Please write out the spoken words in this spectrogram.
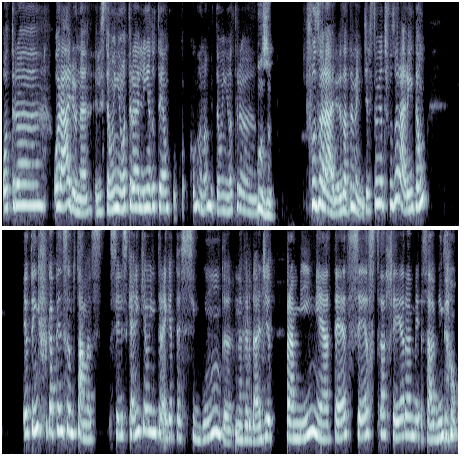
outro horário, né? Eles estão em outra linha do tempo. Como é o nome? Estão em outra. Fuso. Fuso horário, exatamente. Eles estão em outro fuso horário. Então, eu tenho que ficar pensando, tá, mas se eles querem que eu entregue até segunda, na verdade, para mim é até sexta-feira, sabe? Então,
